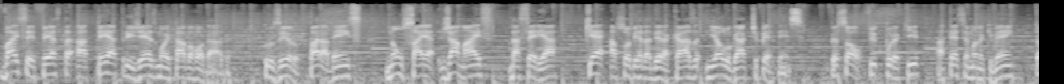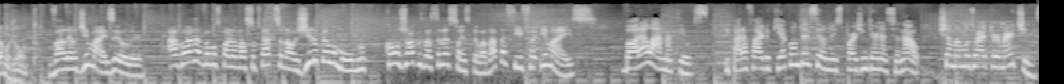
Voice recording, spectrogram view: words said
vai ser festa até a 38ª rodada. Cruzeiro, parabéns, não saia jamais da Série A que é a sua verdadeira casa e é o lugar que te pertence. Pessoal, fico por aqui, até semana que vem. Tamo junto. Valeu demais, Euler. Agora vamos para o nosso tradicional giro pelo mundo, com os jogos das seleções pela data FIFA e mais. Bora lá, Matheus. E para falar do que aconteceu no esporte internacional, chamamos o Arthur Martins.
